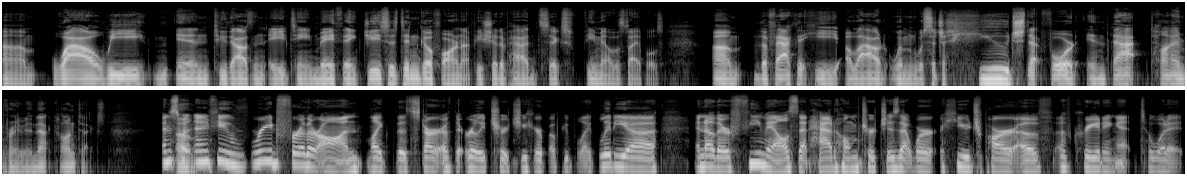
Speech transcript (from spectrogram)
um, while we in 2018 may think Jesus didn't go far enough, he should have had six female disciples. Um, the fact that he allowed women was such a huge step forward in that time frame, in that context. And, Um, and if you read further on, like the start of the early church, you hear about people like Lydia and other females that had home churches that were a huge part of of creating it to what it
